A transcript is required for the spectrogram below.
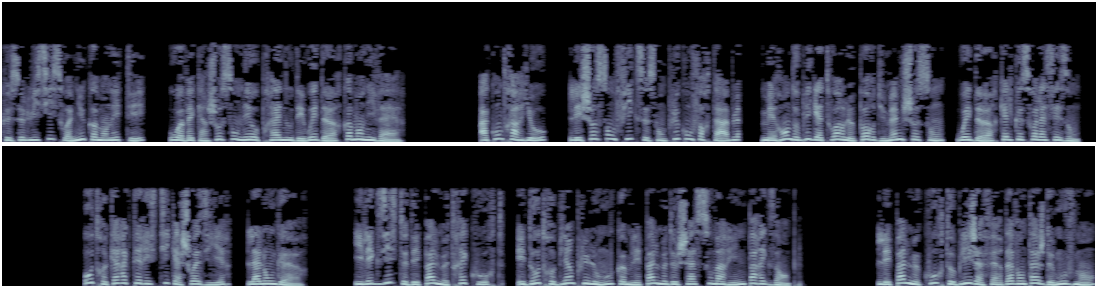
que celui-ci soit nu comme en été, ou avec un chausson néoprène ou des waders comme en hiver. A contrario, les chaussons fixes sont plus confortables, mais rendent obligatoire le port du même chausson, wader quelle que soit la saison. Autre caractéristique à choisir, la longueur. Il existe des palmes très courtes, et d'autres bien plus longues comme les palmes de chasse sous-marine par exemple. Les palmes courtes obligent à faire davantage de mouvements,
